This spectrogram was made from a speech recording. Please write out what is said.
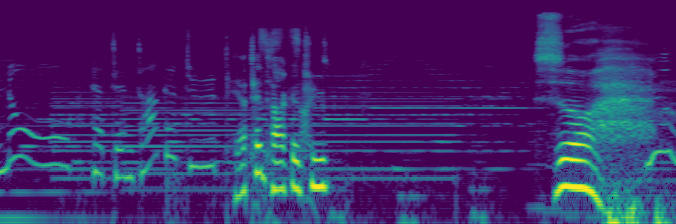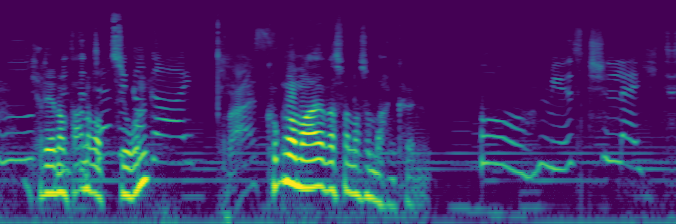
Hallo, Herr Tentakeltyp. Herr Tentakeltyp. So. Ich hatte ja noch ein paar andere Optionen. Was? Gucken wir mal, was wir noch so machen können. Oh, mir ist schlecht.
